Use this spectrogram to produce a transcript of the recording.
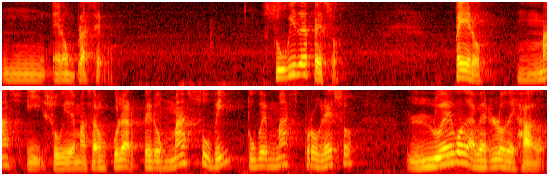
mm, era un placebo. Subí de peso, pero más, y subí de masa muscular, pero más subí, tuve más progreso luego de haberlo dejado.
